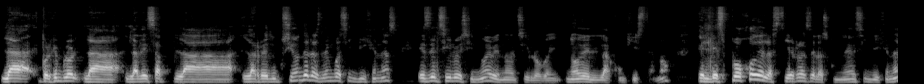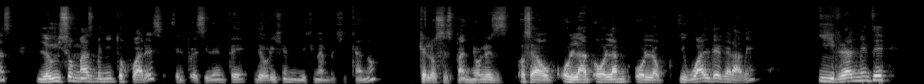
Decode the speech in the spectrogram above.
la, por ejemplo, la, la, la, reducción de las lenguas indígenas es del siglo XIX, no del siglo XX, no de la conquista, ¿no? El despojo de las tierras de las comunidades indígenas lo hizo más Benito Juárez, el presidente de origen indígena mexicano, que los españoles, o sea, o, o igual de grave, y realmente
